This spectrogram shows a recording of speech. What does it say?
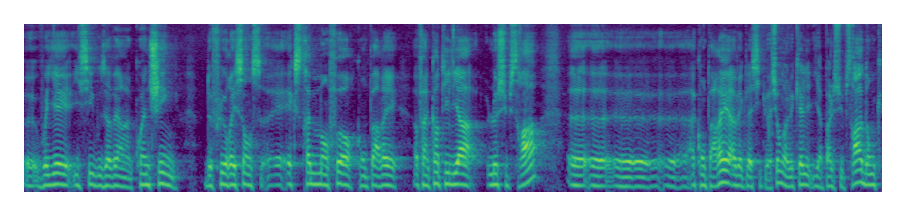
vous voyez, ici, vous avez un quenching de fluorescence extrêmement fort comparé, enfin, quand il y a le substrat, à comparer avec la situation dans laquelle il n'y a pas le substrat. Donc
